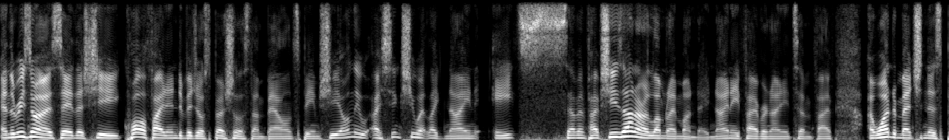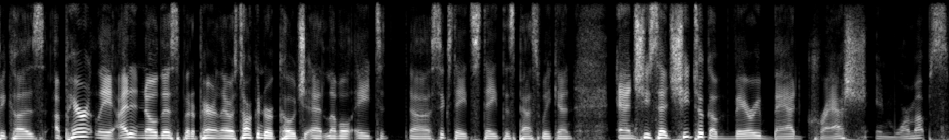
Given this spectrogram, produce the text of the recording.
and the reason why I say that she qualified individual specialist on balance beam. She only, I think, she went like nine eight seven five. She's on our Alumni Monday, nine eight five or nine eight seven five. I wanted to mention this because apparently I didn't know this, but apparently I was talking to her coach at level eight to uh, six to eight state this past weekend, and she said she took a very bad crash in warmups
